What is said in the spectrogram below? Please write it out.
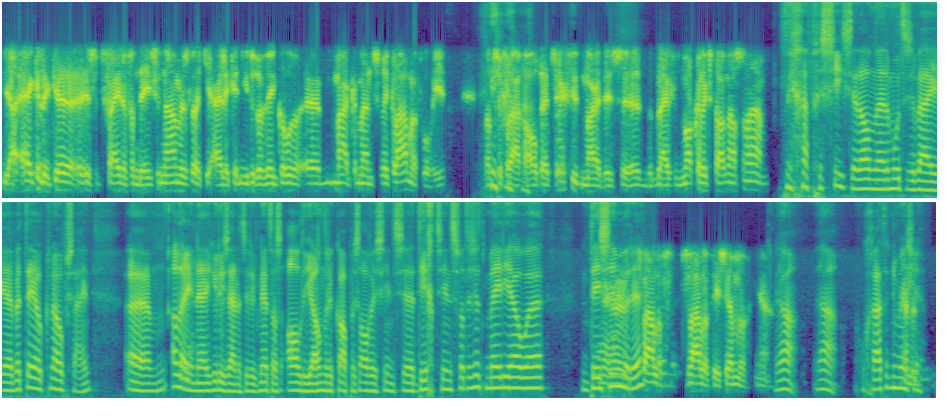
Ja eigenlijk eh, is het fijne van deze naam is dat je eigenlijk in iedere winkel eh, maken mensen reclame voor je. Want ze vragen altijd, zegt u het maar. Dus eh dat blijft het makkelijkst hangen als naam. Ja, precies. En dan, dan moeten ze bij, bij Theo Knoop zijn. Ehm, alleen, jullie zijn natuurlijk net als al die andere kappers alweer sinds dicht sinds, wat is het, medio december, hè? 12, 12 december, ja. Ja, ja. Hoe gaat het nu met En je?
